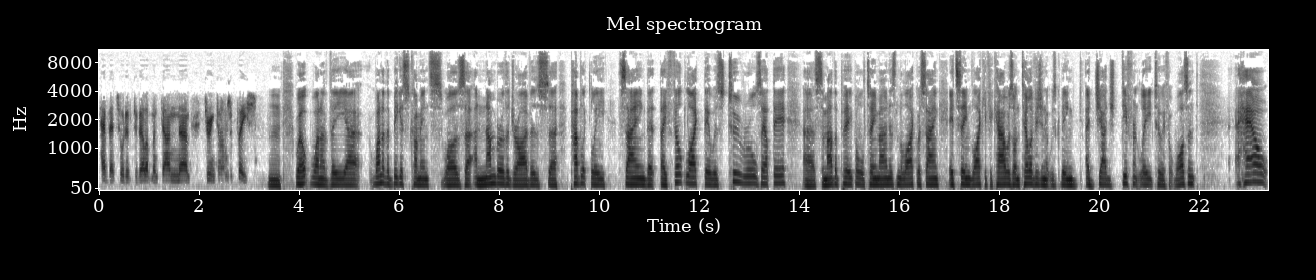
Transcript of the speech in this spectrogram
have that sort of development done um, during times of peace. Mm. Well, one of the uh, one of the biggest comments was uh, a number of the drivers uh, publicly saying that they felt like there was two rules out there. Uh, some other people, team owners and the like, were saying it seemed like if your car was on television, it was being judged differently to if it wasn't. How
